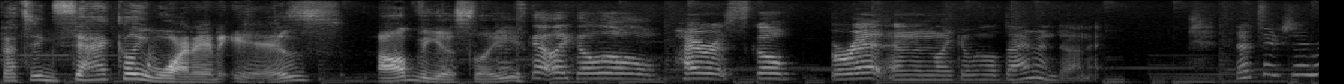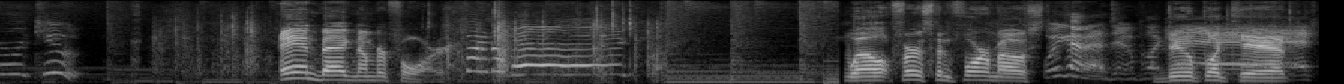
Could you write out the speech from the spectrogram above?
That's exactly what it is. Obviously. It's got like a little pirate skull barrette and then like a little diamond on it. That's actually really cute. And bag number four. Final bag. Well, first and foremost, We got a duplicate. Duplicate.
